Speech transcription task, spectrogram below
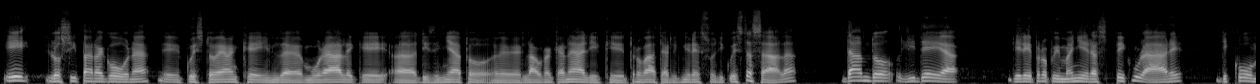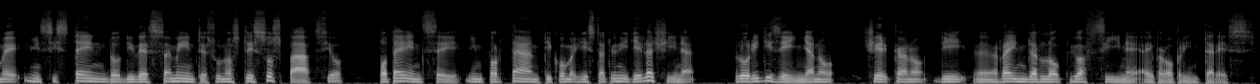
e lo si paragona, eh, questo è anche il murale che ha disegnato eh, Laura Canali che trovate all'ingresso di questa sala, dando l'idea, direi proprio in maniera speculare, di come insistendo diversamente su uno stesso spazio, potenze importanti come gli Stati Uniti e la Cina lo ridisegnano, cercano di eh, renderlo più affine ai propri interessi.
